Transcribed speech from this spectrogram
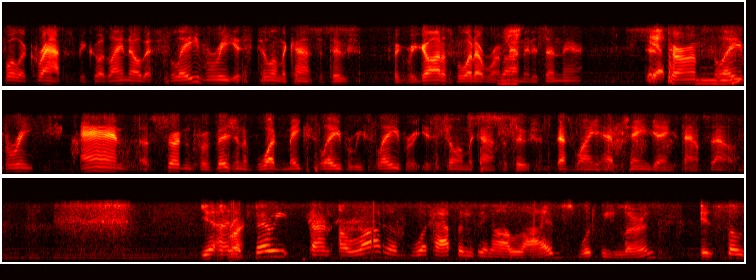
full of crap is because I know that slavery is still in the Constitution, regardless of whatever Right. amendment is in there. The Yep. term Mhm. slavery and a certain provision of what makes slavery slavery is still in the Constitution. That's why you have chain gangs down south. Yeah, and Right. it's very and a lot of what happens in our lives, what we learn, is so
